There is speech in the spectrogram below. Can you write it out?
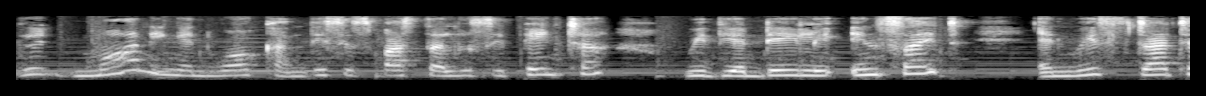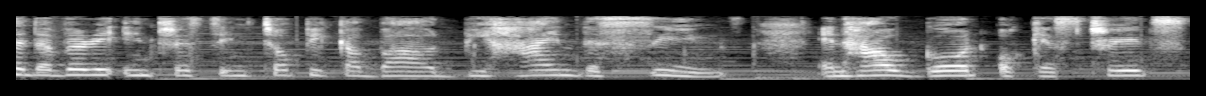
Good morning and welcome. This is Pastor Lucy Painter with your daily insight. And we started a very interesting topic about behind the scenes and how God orchestrates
